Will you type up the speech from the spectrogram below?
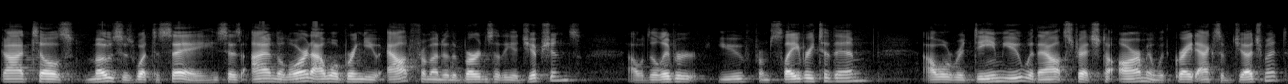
God tells Moses what to say, he says, I am the Lord. I will bring you out from under the burdens of the Egyptians. I will deliver you from slavery to them. I will redeem you with outstretched arm and with great acts of judgment.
